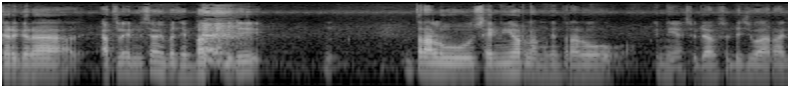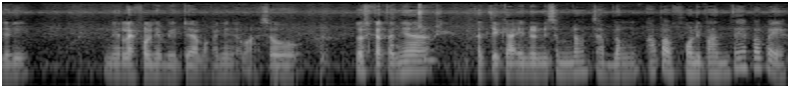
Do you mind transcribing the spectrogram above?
gara-gara atlet Indonesia hebat-hebat jadi terlalu senior lah mungkin terlalu ini ya sudah sudah juara. Jadi ini levelnya beda makanya nggak masuk. Terus katanya ketika Indonesia menang cabang apa voli pantai apa apa ya?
